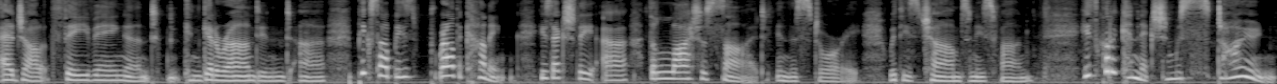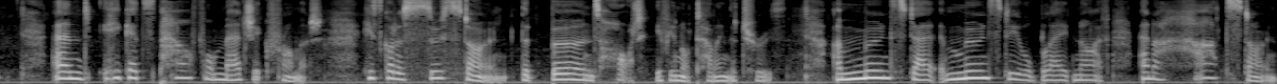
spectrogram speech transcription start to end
agile at thieving and can get around and uh, picks up. He's rather cunning. He's actually uh, the lighter side in this story with his charms and his fun. He's got a connection with stone. And he gets powerful magic from it. He's got a Sue stone that burns hot if you're not telling the truth, a moonsta- moon steel blade knife, and a heartstone.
